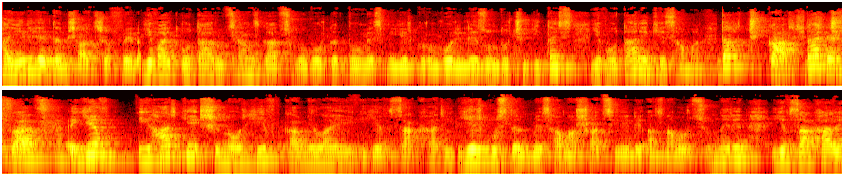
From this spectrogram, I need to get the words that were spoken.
հայերի հետ եմ շատ շփվել եւ այդ օտարության զգացումը որ գտնվում ես մի երկրում որի լեզուն դու չգիտես եւ օտար է քեզ համար դա չկար դա չկար եւ Իհարկե շնորհիվ Կամիլայի եւ Զաքարի երկուսն էլ մեզ համար շատ սիրելի անznավորություններ են եւ Զաքարը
